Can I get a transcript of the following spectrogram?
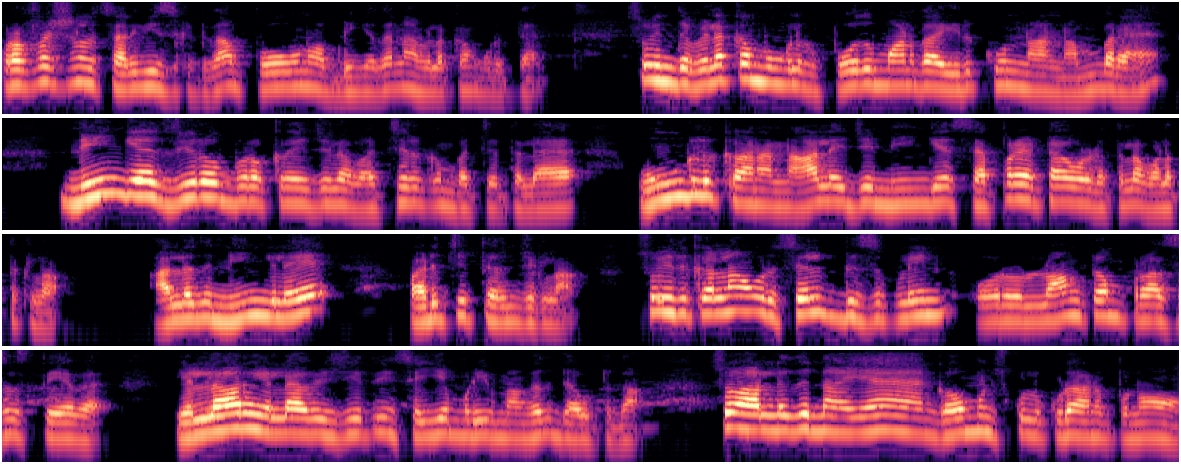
ப்ரொஃபஷனல் சர்வீஸ்கிட்ட தான் போகணும் அப்படிங்கிறத நான் விளக்கம் கொடுத்தேன். ஸோ இந்த விளக்கம் உங்களுக்கு போதுமானதாக இருக்கும்னு நான் நம்புகிறேன் நீங்கள் ஜீரோ புரோக்கரேஜில் வச்சுருக்கும் பட்சத்தில் உங்களுக்கான நாலேஜை நீங்கள் செப்பரேட்டாக ஒரு இடத்துல வளர்த்துக்கலாம். அல்லது நீங்களே படித்து தெரிஞ்சுக்கலாம். ஸோ இதுக்கெல்லாம் ஒரு செல்ஃப் டிசிப்ளின் ஒரு லாங் டேர்ம் ப்ராசஸ் தேவை. எல்லாரும் எல்லா விஷயத்தையும் செய்ய முடியுமாங்கிறது டவுட்டு தான். ஸோ அல்லது நான் ஏன் கவர்மெண்ட் ஸ்கூலுக்கு கூட அனுப்பணும்?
